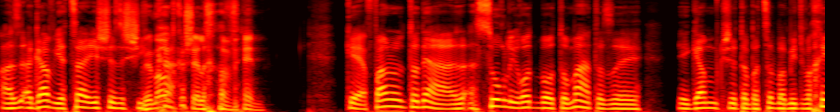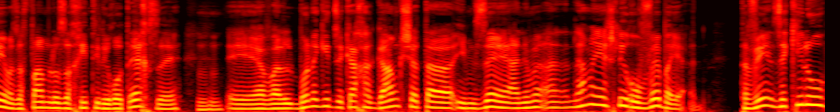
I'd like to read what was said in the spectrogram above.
אז אגב, יצא, יש איזושהי... ומאוד קשה לכוון. כן, אף פעם לא, אתה יודע, אסור לראות באוטומט, אז אה, גם כשאתה בצ... במטווחים, אז אף פעם לא זכיתי לראות איך זה, mm-hmm. אבל בוא נגיד זה ככה, גם כשאתה עם זה, אני אומר, למה יש לי רובה ביד? תבין? זה כאילו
